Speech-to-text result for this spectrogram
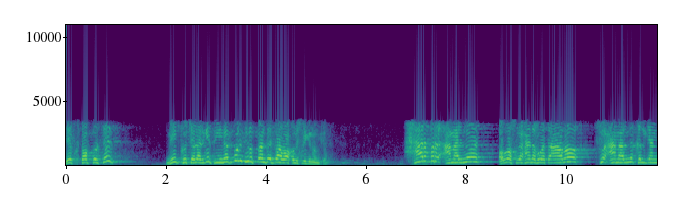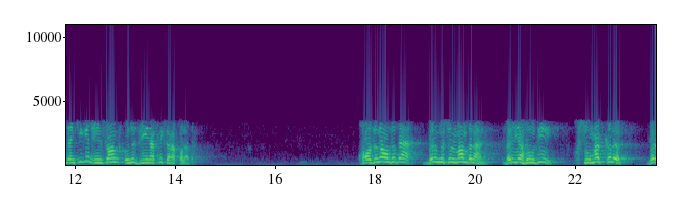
Deb xitob qilsangiz men ko'chalarga ziynat bo'lib yuribman deb davo qilishligi mumkin. Har bir amalni alloh subhana va taolo shu amalni qilgandan keyin inson uni ziynatlik sanab qoladi. Qozini oldida bir musulmon bilan bir yahudiy husumat qilib bir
